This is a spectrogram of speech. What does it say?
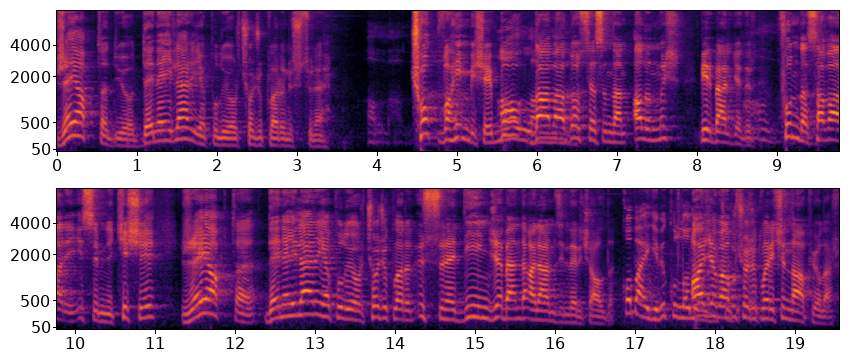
REYAP'ta diyor deneyler yapılıyor çocukların üstüne. Çok vahim bir şey. Bu Allah dava dosyasından alınmış bir belgedir. Funda Savari isimli kişi REYAP'ta deneyler yapılıyor çocukların üstüne deyince bende alarm zilleri çaldı. Kobay gibi kullanıyorlar. Acaba bu çocuk. çocuklar için ne yapıyorlar?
